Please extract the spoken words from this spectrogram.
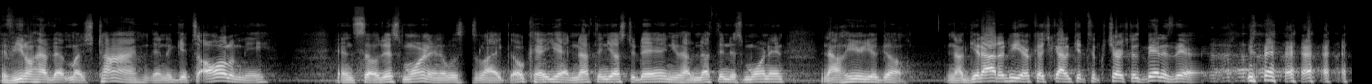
if you don't have that much time, then it gets all of me. And so this morning it was like, okay, you had nothing yesterday and you have nothing this morning. Now here you go. Now get out of here because you got to get to church because Ben is there.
